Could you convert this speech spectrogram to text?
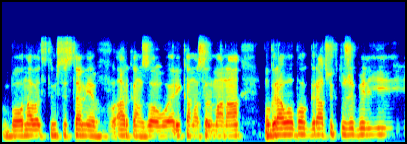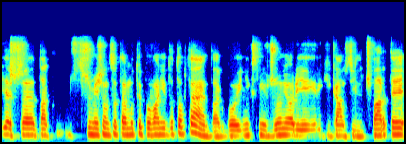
bo nawet w tym systemie w Arkansas u Erika Musselmana no, grał obok graczy, którzy byli jeszcze tak trzy miesiące temu typowani do top 10, tak, bo i Nick Smith Jr. i Ricky Council czwarty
